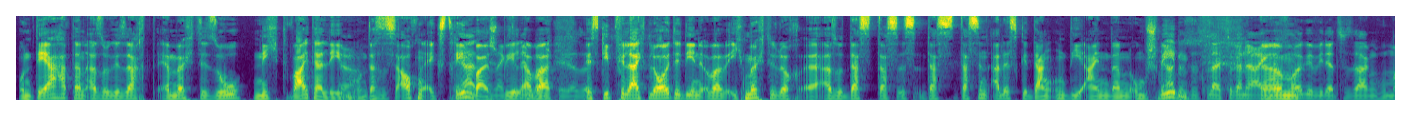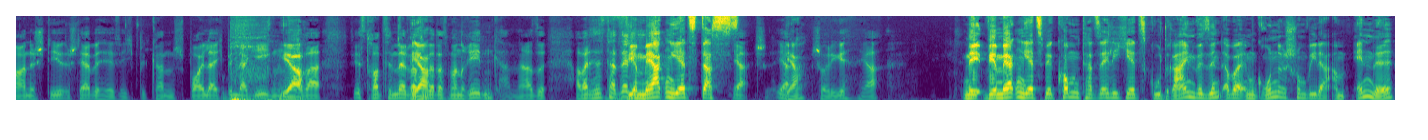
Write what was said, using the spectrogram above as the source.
Und der hat dann also gesagt, er möchte so nicht weiterleben. Ja. Und das ist auch ein Extrembeispiel, ein aber Extrembeispiel, also- es gibt vielleicht Leute, die, aber ich möchte doch, äh, also das, das ist, das, das sind alles Gedanken, die einen dann umschweben. das ist vielleicht sogar eine eigene Ähm, Folge, wieder zu sagen, humane Ste Sterbehilfe. Ich kann Spoiler, ich bin dagegen. Ja. Aber es ist trotzdem etwas, Ja. über das man reden kann. Ne? Also, aber das ist wir tatsächlich. merken jetzt, dass, ja, ja, Ja? Entschuldige, ja. Nee, wir merken jetzt, wir kommen tatsächlich jetzt gut rein. Wir sind aber im Grunde schon wieder am Ende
